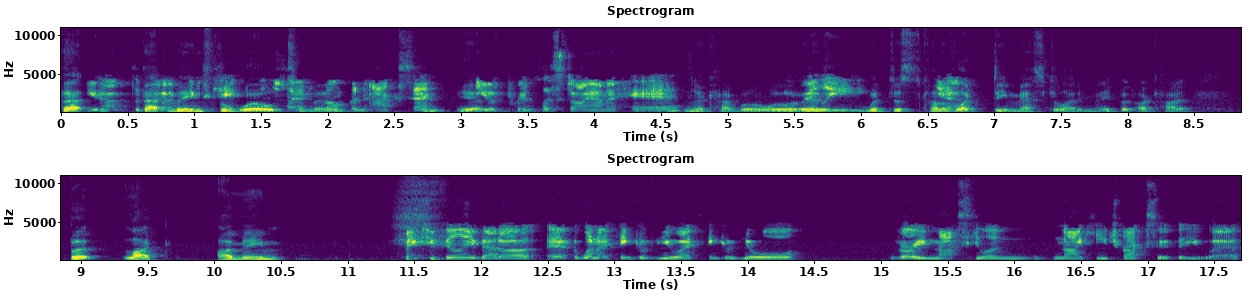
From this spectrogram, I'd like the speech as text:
that You have the That means the world Blanchett to me. Melbourne accent. Yeah. You have Princess Diana hair. Okay, well, well Really- we're just kind of like demasculating me, but okay. But like, I mean, Makes you feel any better. Uh, When I think of you, I think of your very masculine Nike tracksuit that you wear.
